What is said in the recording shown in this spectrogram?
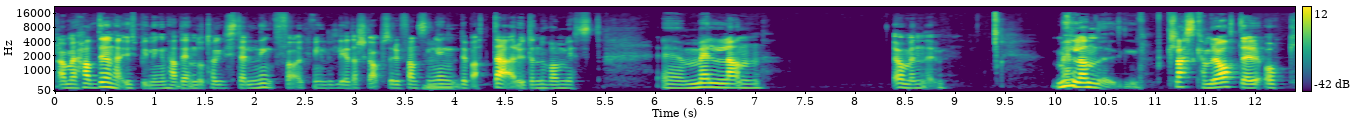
ja, men hade den här utbildningen hade ändå tagit ställning för kvinnligt ledarskap. Så det fanns ingen debatt där utan det var mest eh, mellan, ja men, eh, mellan klasskamrater och,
